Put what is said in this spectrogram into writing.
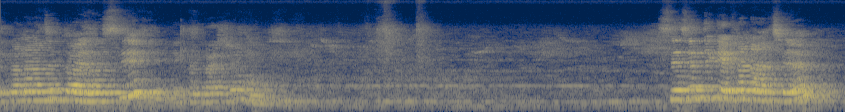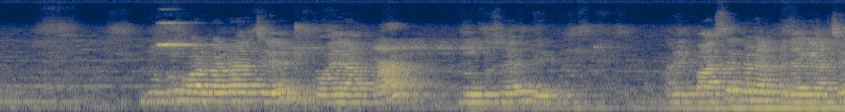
এখানে আছে তয়সি এখানটা আছে মুখ শেষের দিকে এখানে আছে দুটো ঘর কাটা আছে নয় আকার দুটো সাইজ দেখি আর এর পাশে এখানে একটা জায়গায় আছে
